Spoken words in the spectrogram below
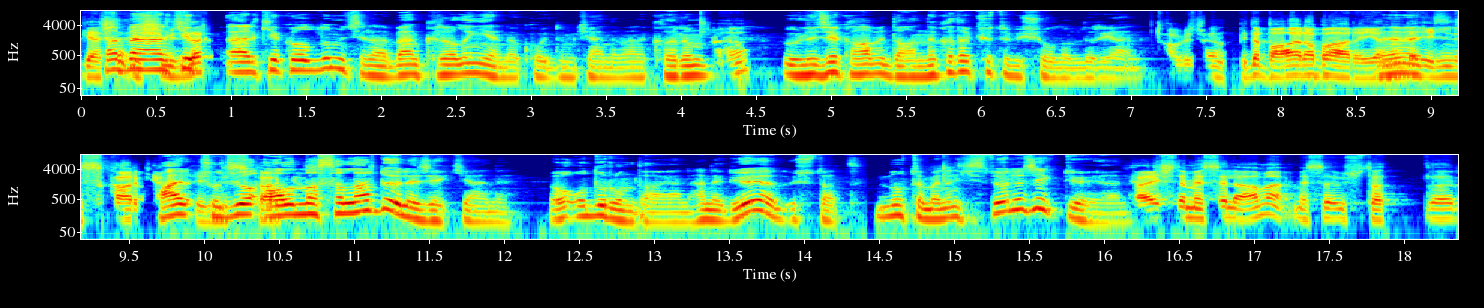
Gerçekten Ya ben eşim erkek erkek olduğum için hani ben kralın yerine koydum kendimi. Yani karım Aha. ölecek abi daha ne kadar kötü bir şey olabilir yani. Tabii canım. Bir de bağıra bağıra yanında Evet. elini sıkarken. Hayır elini çocuğu sıkarken- almasalar da ölecek yani. O, o durumda yani. Hani diyor ya üstad. Muhtemelen ikisi de ölecek diyor yani. Ya işte mesela ama mesela üstadlar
